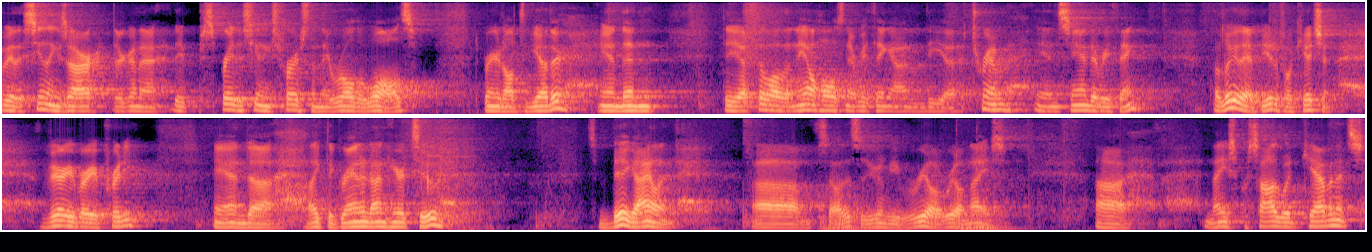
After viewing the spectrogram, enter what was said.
where the ceilings are. They're gonna they spray the ceilings first, and they roll the walls to bring it all together, and then they uh, fill all the nail holes and everything on the uh, trim and sand everything. But look at that beautiful kitchen. Very, very pretty. And uh, I like the granite on here too. It's a big island. Um, so this is going to be real, real nice. Uh, nice solid wood cabinets.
